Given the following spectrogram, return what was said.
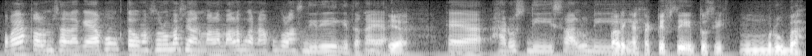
pokoknya kalau misalnya kayak aku ketemu Mas Nur Mas jangan malam-malam karena aku pulang sendiri gitu kayak Iya. kayak harus di selalu di Paling efektif sih itu sih merubah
